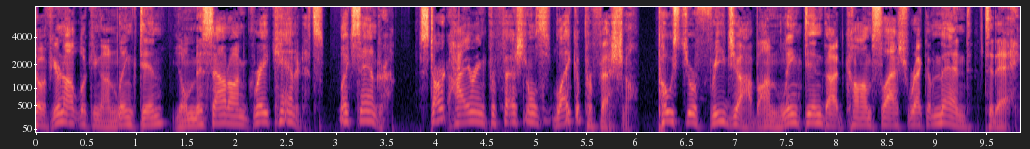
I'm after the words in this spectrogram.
So if you're not looking on LinkedIn, you'll miss out on great candidates like Sandra. Start hiring professionals like a professional. Post your free job on LinkedIn.com/slash recommend today.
